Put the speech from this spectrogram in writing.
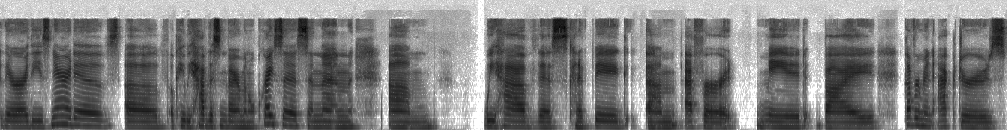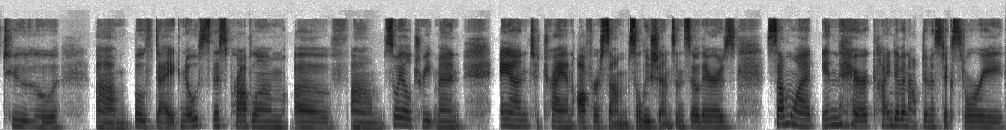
there are these narratives of okay we have this environmental crisis and then um, we have this kind of big um, effort made by government actors to um, both diagnose this problem of um, soil treatment and to try and offer some solutions. And so there's somewhat in there kind of an optimistic story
